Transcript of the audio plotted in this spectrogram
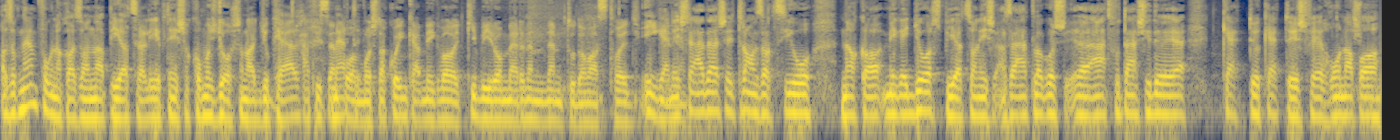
azok nem fognak azonnal piacra lépni, és akkor most gyorsan adjuk el. Hát hiszen mert... pont most akkor inkább még valahogy kibírom, mert nem, nem tudom azt, hogy... Igen, igen. és ráadásul egy tranzakciónak a, még egy gyors piacon is az átlagos átfutás idője kettő-kettő és fél hónap a,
